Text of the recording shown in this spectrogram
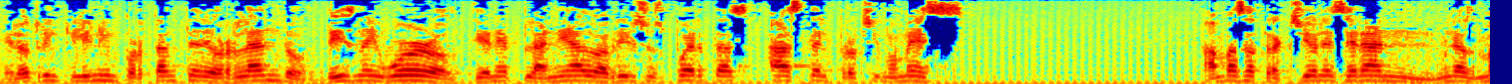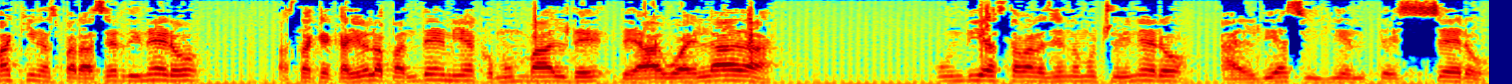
el otro inquilino importante de Orlando, Disney World, tiene planeado abrir sus puertas hasta el próximo mes. Ambas atracciones eran unas máquinas para hacer dinero hasta que cayó la pandemia como un balde de agua helada. Un día estaban haciendo mucho dinero, al día siguiente cero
